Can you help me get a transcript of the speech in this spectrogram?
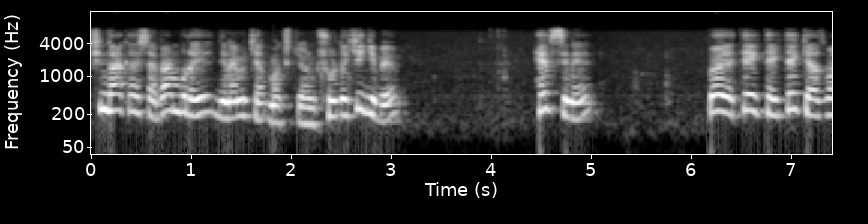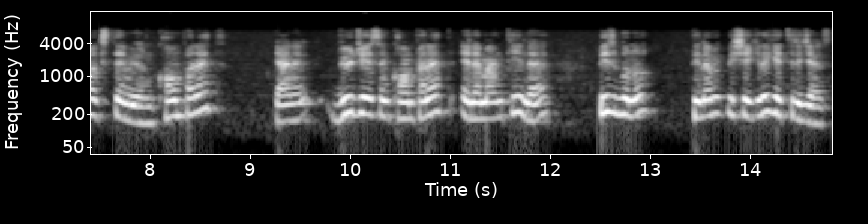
şimdi arkadaşlar ben burayı dinamik yapmak istiyorum. Şuradaki gibi hepsini böyle tek tek tek yazmak istemiyorum. Component yani Vue.js'in component elementiyle biz bunu dinamik bir şekilde getireceğiz.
